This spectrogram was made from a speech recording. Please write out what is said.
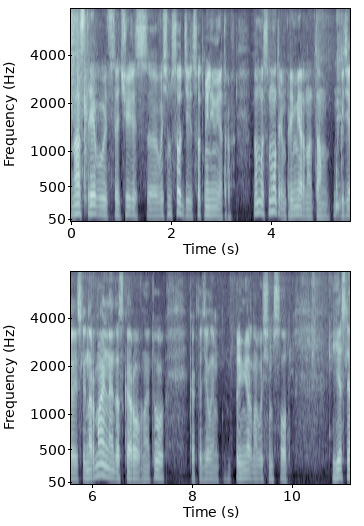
нас требуется через 800-900 миллиметров. Ну, мы смотрим примерно там, где, если нормальная доска ровная, то как-то делаем примерно 800. Если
